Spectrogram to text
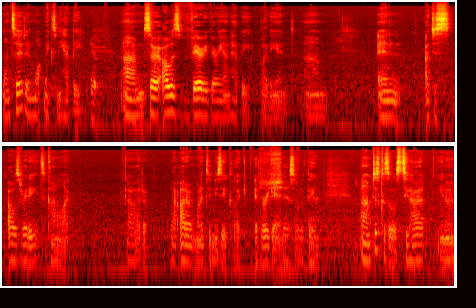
wanted and what makes me happy. Yep. Um, so I was very, very unhappy by the end. Um, and I just, I was ready to kind of like, go, I don't, like, I don't want to do music like ever again, Shit. sort of thing. Um, just because it was too hard, you know.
